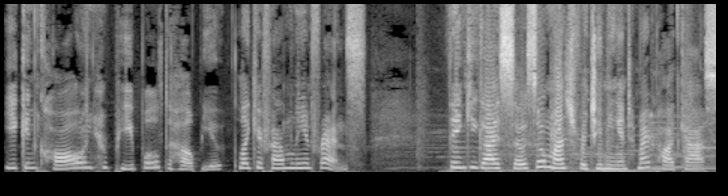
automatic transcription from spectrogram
you can call on your people to help you, like your family and friends. Thank you guys so, so much for tuning into my podcast.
